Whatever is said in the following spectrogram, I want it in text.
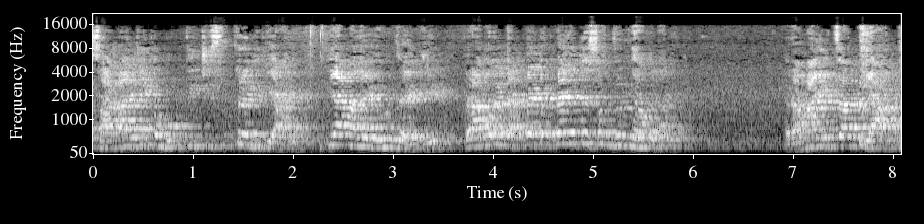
सामाजिक मुक्तीची सूत्र दिली आहे ती आम्हाला घेऊन जायची तर आम्हाला टप्प्याटप्प्याने ते समजून घ्यावं लागेल. रमाईचा त्याग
